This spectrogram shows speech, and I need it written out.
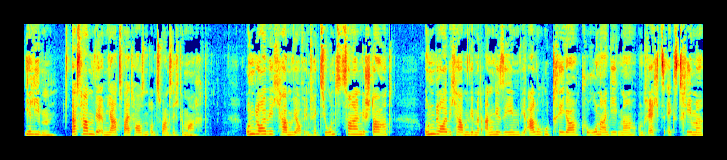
Ihr Lieben, das haben wir im Jahr 2020 gemacht. Ungläubig haben wir auf Infektionszahlen gestarrt. Ungläubig haben wir mit angesehen, wie Aluhutträger, Corona-Gegner und Rechtsextreme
